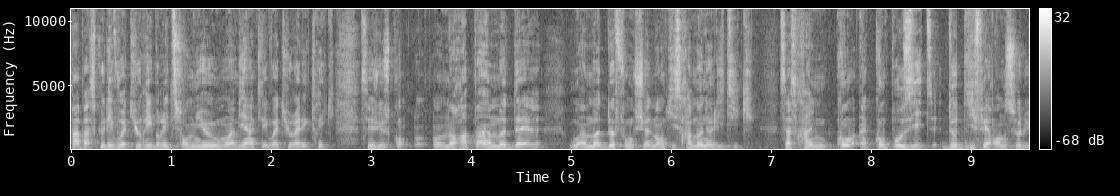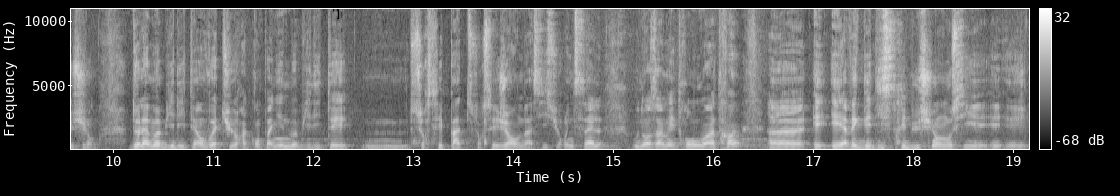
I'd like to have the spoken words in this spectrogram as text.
Pas parce que les voitures hybrides sont mieux ou moins bien que les voitures électriques, c'est juste qu'on on n'aura pas un modèle ou un mode de fonctionnement qui sera monolithique. Ça sera un composite de différentes solutions. De la mobilité en voiture accompagnée de mobilité hum, sur ses pattes, sur ses jambes, assis sur une selle ou dans un métro ou un train, euh, et, avec des distributions aussi, et,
